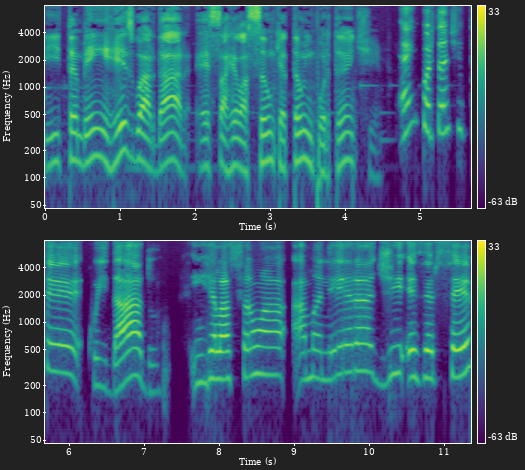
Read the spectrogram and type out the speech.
e também resguardar essa relação que é tão importante? É importante ter cuidado em relação à maneira de exercer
